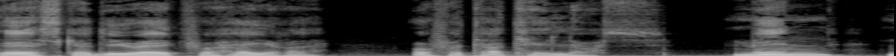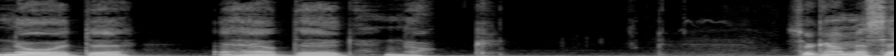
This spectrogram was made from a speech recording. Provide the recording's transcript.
Det skal du og jeg få høre og få ta til oss. Min nåde er deg nok. Så kan vi si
